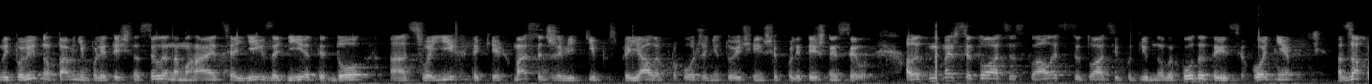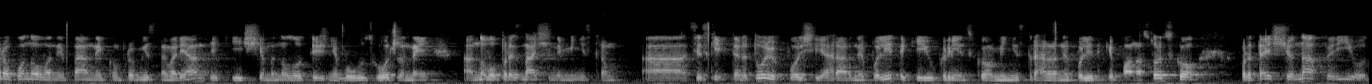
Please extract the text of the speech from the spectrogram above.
Відповідно, певні політичні сили намагаються їх задіяти до своїх таких меседжів, які б сприяли проходженню тої чи іншої політичної сили. Але не менш ситуація склалась. з Ситуації потрібно виходити. І сьогодні запропонований певний компромісний варіант, який ще минулого тижня був узгоджений новопризначеним міністром сільських територій в Польщі аграрної політики і українського міністра аграрної політики пана Соцького про те, що на період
